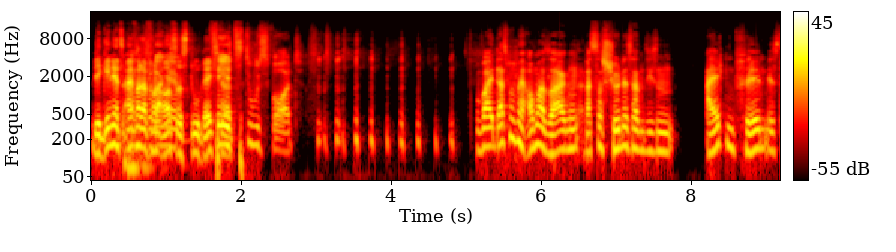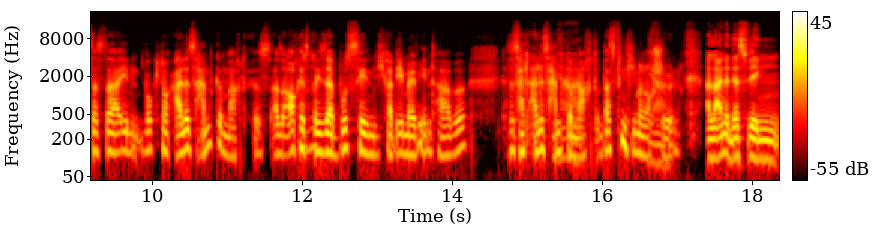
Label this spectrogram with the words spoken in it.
Wir gehen jetzt einfach Also davon aus, dass du recht hast. Zählst du's Wort. Wobei, das muss man ja auch mal sagen, was das Schöne ist an diesen alten Filmen, ist, dass da eben wirklich noch alles handgemacht ist. Also auch jetzt bei dieser Busszene, die ich gerade eben erwähnt habe, das ist halt alles handgemacht und das finde ich immer noch Ja. schön. Alleine deswegen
